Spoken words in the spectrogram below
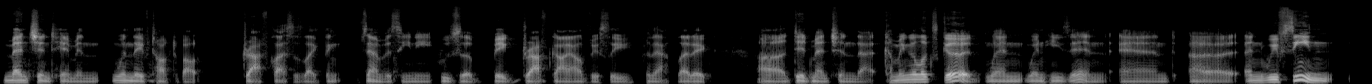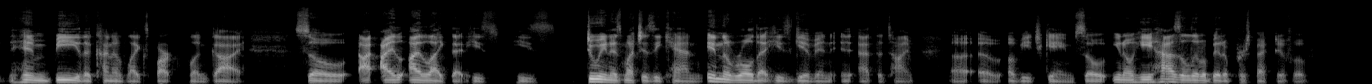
mentioned him in when they've talked about draft classes. Like think Sam Vecenie, who's a big draft guy, obviously for the Athletic. Uh, did mention that Kuminga looks good when when he's in, and uh, and we've seen him be the kind of like spark plug guy. So I, I, I like that he's he's doing as much as he can in the role that he's given at the time uh, of, of each game. So you know he has a little bit of perspective of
